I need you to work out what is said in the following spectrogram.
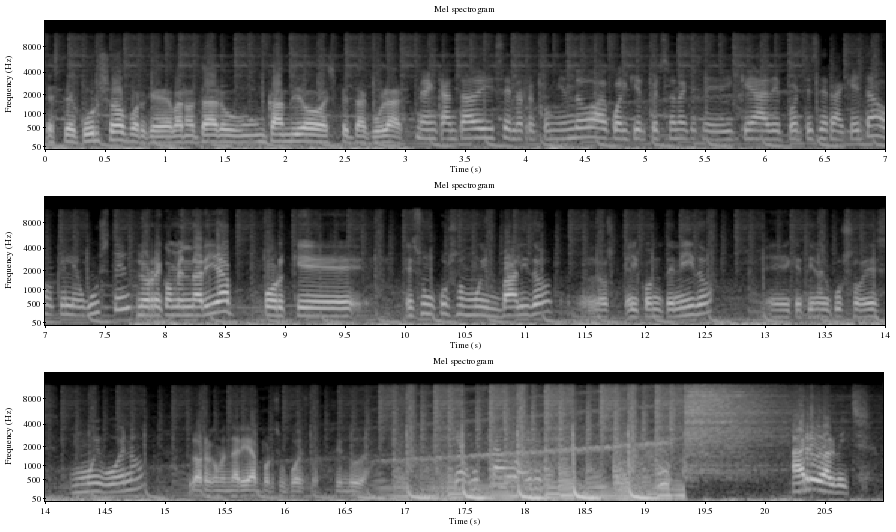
este curso porque va a notar un, un, cambio espectacular. Me ha encantado y se lo recomiendo a cualquier persona que se dedique a deportes de raqueta o que le gusten. Lo recomendaría porque es un curso muy válido, los, el contenido eh, que tiene el curso es muy bueno. Lo recomendaría por supuesto, sin duda. ¿Te ha gustado? Arriba al beach.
